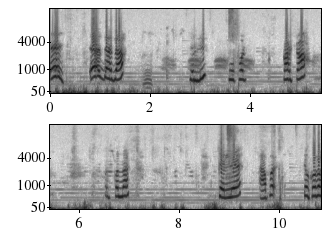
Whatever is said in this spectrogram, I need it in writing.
दादा. हम्म. चली ऊपर काटा कलर चले. आपण टकरा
